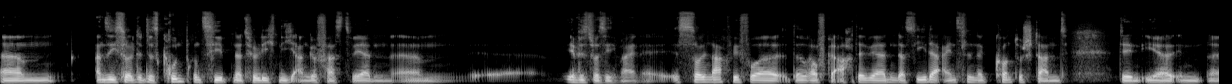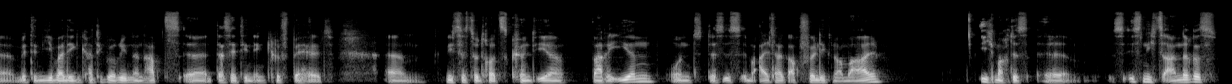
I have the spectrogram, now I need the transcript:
Ähm, an sich sollte das Grundprinzip natürlich nicht angefasst werden. Ähm, äh, ihr wisst, was ich meine. Es soll nach wie vor darauf geachtet werden, dass jeder einzelne Kontostand, den ihr in, äh, mit den jeweiligen Kategorien dann habt, äh, dass ihr den in den Griff behält. Ähm, nichtsdestotrotz könnt ihr variieren und das ist im Alltag auch völlig normal. Ich mache das, äh, es ist nichts anderes.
